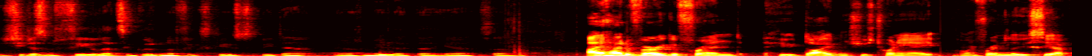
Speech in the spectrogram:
she doesn't feel that's a good enough excuse to be down. You know what I Mm. mean? That, that, yeah. So i had a very good friend who died when she was 28 my friend lucy i've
